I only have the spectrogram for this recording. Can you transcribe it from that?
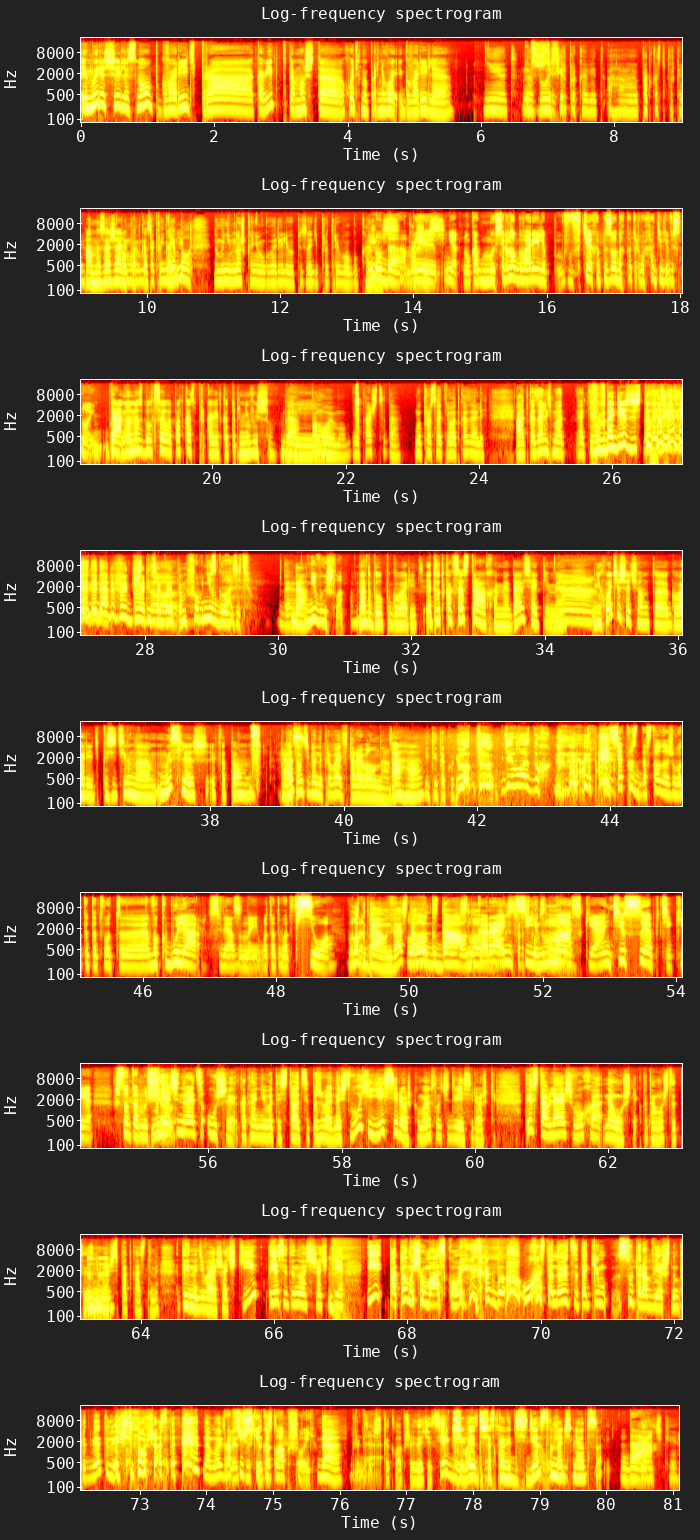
И мы решили снова поговорить про ковид, потому что, хоть мы про него и говорили... Нет, у нас был эфир про ковид. Ага, подкаст про ковид. А, мы зажали подкаст так про ковид. не было, но мы немножко о нем говорили в эпизоде про тревогу, кажись. Ну да, мы... кажись. Нет, ну как бы мы все равно говорили в тех эпизодах, которые выходили весной. Да, но у нас был целый подкаст про ковид, который не вышел. Да, по-моему. Мне кажется, да. Мы просто от него отказались. А отказались мы от, от него... В надежде, что В надежде, не надо будет говорить об этом. Чтобы не сглазить. Да. Да. Не вышло. Надо было поговорить. Это вот как со страхами, да, всякими. Да. Не хочешь о чем-то говорить, позитивно мыслишь, и потом А потом тебя накрывает вторая волна. Ага. И ты такой, «А, где воздух? Нет, всех просто достал даже вот этот вот э, вокабуляр связанный, вот это вот все. Локдаун, да? стало- стало Локдаун, в карантин, маски, антисептики, что там еще? Мне очень нравятся уши, как они в этой ситуации поживают. Значит, в ухе есть сережка, в моем случае две сережки. Ты вставляешь в ухо наушник, потому что ты занимаешься подкастами. Ты надеваешь очки, если ты носишь очки, и потом еще маску. И как бы ухо становится таким супер обвешенным предметом, что ужасно, на мой взгляд. Практически как лапшой. Да, практически как лапша. Значит, серьги, маска, Это сейчас ковид-диссидентство наушники. начнется. Да. очки.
